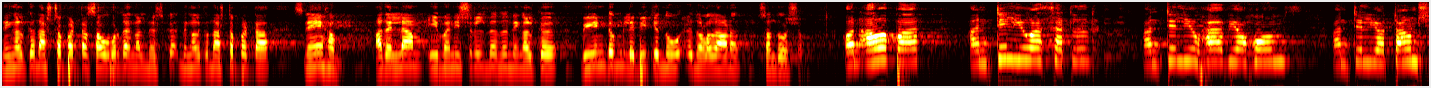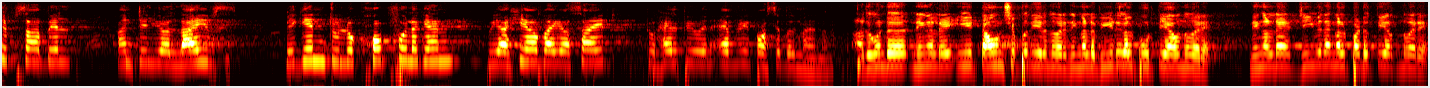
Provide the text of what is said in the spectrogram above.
നിങ്ങൾക്ക് നഷ്ടപ്പെട്ട സൗഹൃദങ്ങൾ നിഷ്ക- നിങ്ങൾക്ക് നഷ്ടപ്പെട്ട സ്നേഹം അതെല്ലാം ഈ മനുഷ്യരിൽ നിന്ന് നിങ്ങൾക്ക് വീണ്ടും ലഭിക്കുന്നു എന്നുള്ളതാണ് സന്തോഷം On our part, until you are settled, until you have your homes, until your townships are built, until your lives begin to look hopeful again, we are here by your side to help you in every possible manner. അതുകൊണ്ട് നിങ്ങളുടെ ഈ ടൗൺഷിപ്പ് തീരുന്നവരെ നിങ്ങളുടെ വീടുകൾ പൂർത്തിയാവുന്നവരെ നിങ്ങളുടെ ജീവിതങ്ങൾ പടുത്തുയർത്തുന്നവരെ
